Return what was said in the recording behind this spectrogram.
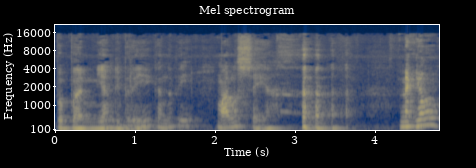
beban yang diberikan tapi males ya. Nek nyong?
